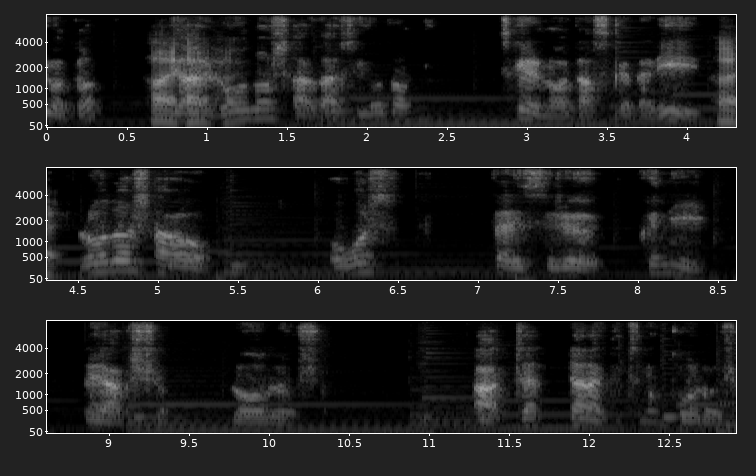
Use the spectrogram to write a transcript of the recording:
事、はいはい、や労は働者が仕事をつけるのを助けたり、い。はい。労働者を保護したりする国の役所、労働省。あ、じゃじゃなくて、その厚労省。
